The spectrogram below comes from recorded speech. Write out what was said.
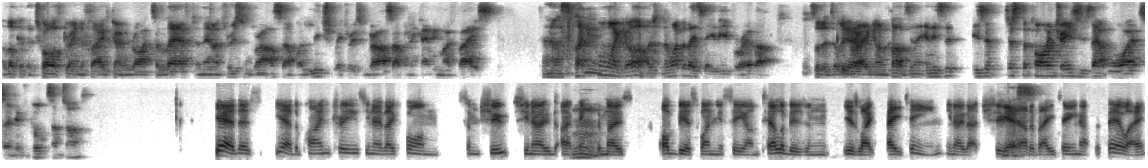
I look at the 12th green, the flag's going right to left, and then I threw some grass up. I literally threw some grass up and it came in my face. And I was like, Mm. oh my gosh, no wonder they stay here forever, sort of deliberating on clubs. And, and is it is it just the pine trees? Is that why it's so difficult sometimes? Yeah, there's yeah the pine trees. You know, they form some chutes. You know, I think Mm. the most obvious one you see on television is like 18. You know, that chute Yes. out of 18 up the fairway.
